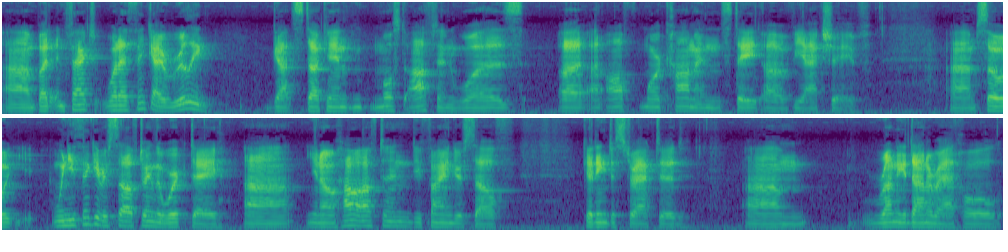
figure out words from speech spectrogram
Um, but in fact, what I think I really got stuck in most often was uh, an off more common state of yak shave. Um, so when you think of yourself during the workday, uh, you know, how often do you find yourself getting distracted, um, running down a rat hole,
